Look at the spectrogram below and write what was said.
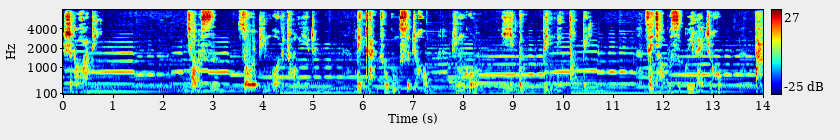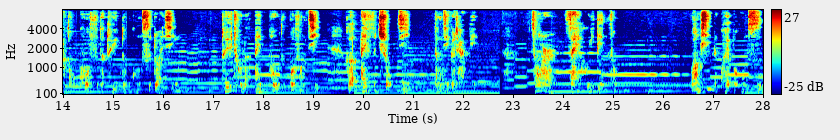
是个话题。乔布斯作为苹果的创业者，被赶出公司之后，苹果一度濒临倒闭。在乔布斯归来之后，大刀阔斧地推动公司转型，推出了 iPod 播放器和 iPhone 手机等几个产品，从而再回巅峰。王鑫的快播公司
